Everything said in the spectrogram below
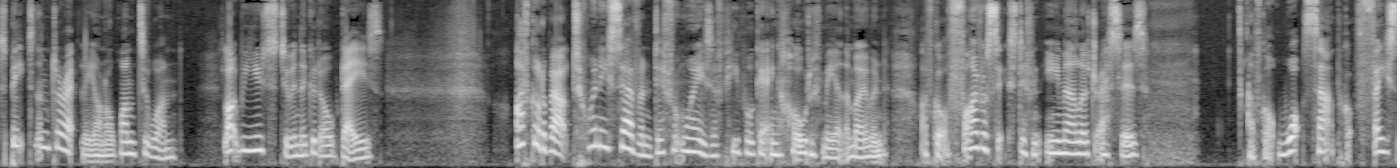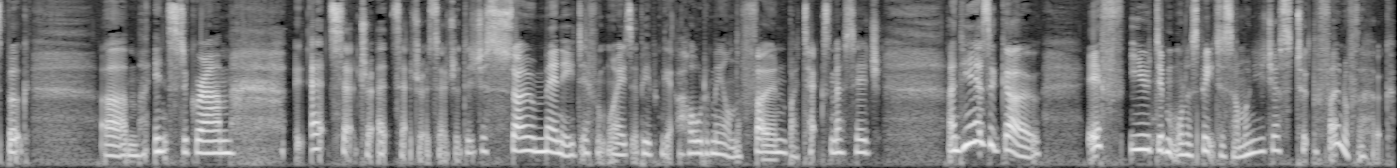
Speak to them directly on a one to one, like we used to in the good old days. I've got about 27 different ways of people getting hold of me at the moment. I've got five or six different email addresses. I've got WhatsApp, I've got Facebook, um, Instagram, etc., etc., etc. There's just so many different ways that people can get hold of me on the phone, by text message. And years ago, if you didn't want to speak to someone, you just took the phone off the hook.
